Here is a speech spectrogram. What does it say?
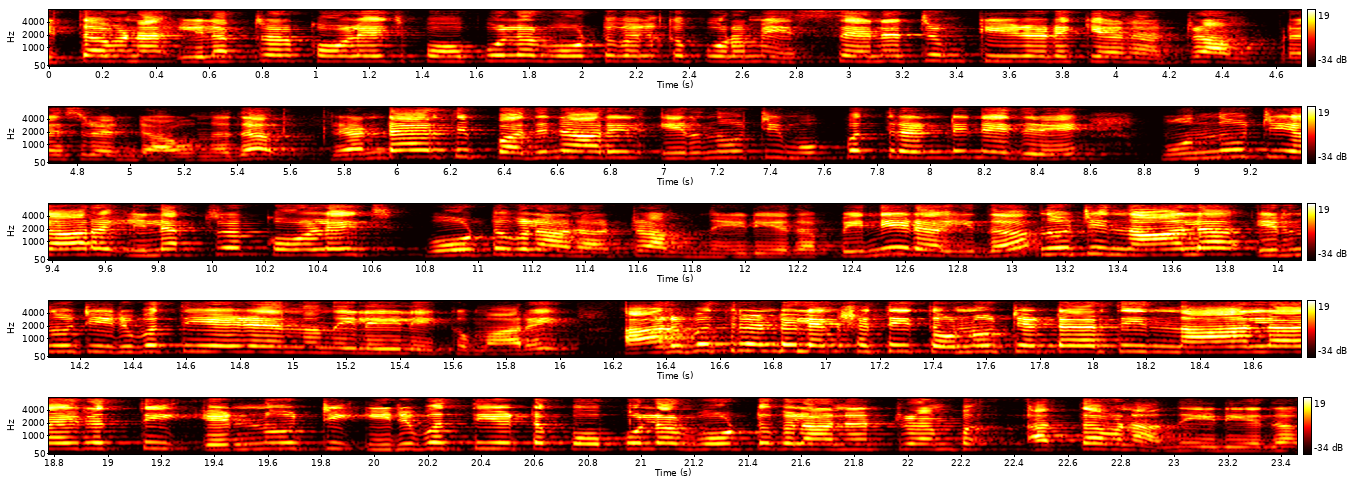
ഇത്തവണ ഇലക്ട്രൽ കോളേജ് പോപ്പുലർ വോട്ടുകൾക്ക് പുറമെ സെനറ്റും കീഴടക്കിയാണ് ട്രംപ് പ്രസിഡന്റ് ആവുന്നത്. രണ്ടായിരത്തി പതിനാറിൽ ഇരുന്നൂറ്റി മുപ്പത്തിരണ്ടിനെതിരെ മുന്നൂറ്റിയാറ് ഇലക്ടറൽ കോളേജ് വോട്ടുകളാണ് ട്രംപ് നേടിയത്. പിന്നീട് ഇത് നൂറ്റി നാല് ഇരുന്നൂറ്റി ഇരുപത്തിയേഴ് എന്ന നിലയിലേക്ക് മാറി. അറുപത്തിരണ്ട് ലക്ഷത്തി തൊണ്ണൂറ്റെട്ടായിരത്തി നാലായിരത്തി എണ്ണൂറ്റി ഇരുപത്തിയെട്ട് പോപ്പുലർ വോട്ടുകളാണ് ട്രംപ് അത്തവണ നേടിയത്.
